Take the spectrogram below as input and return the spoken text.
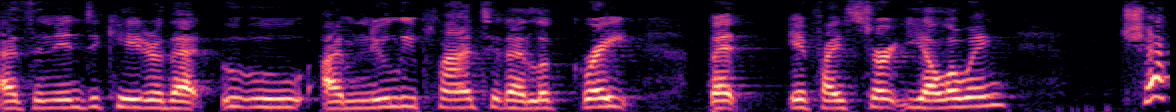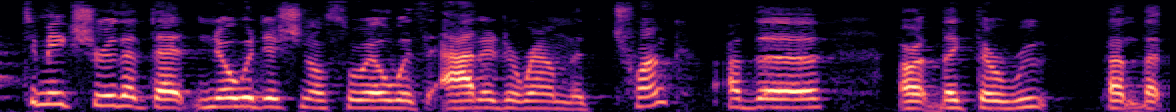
as an indicator that, ooh, I'm newly planted, I look great, but if I start yellowing, check to make sure that, that no additional soil was added around the trunk of the, or like the root, uh, the,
